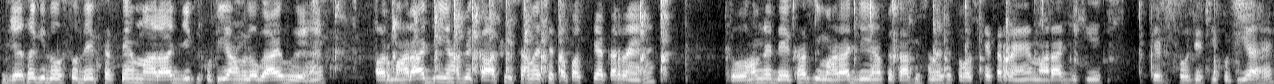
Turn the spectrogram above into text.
जैसा कि दोस्तों देख सकते हैं महाराज जी की कुटिया हम लोग आए हुए हैं और महाराज जी यहाँ पे काफ़ी समय से तपस्या कर रहे हैं। तो हमने देखा कि महाराज जी यहाँ पे काफ़ी समय से तपस्या कर रहे हैं। महाराज जी की एक छोटी सी कुटिया है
